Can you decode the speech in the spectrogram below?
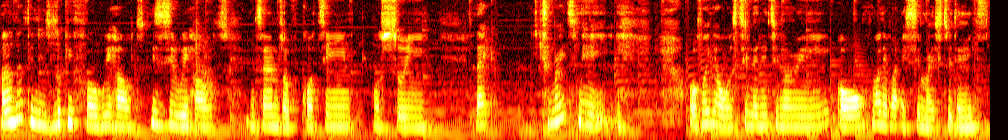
Another thing is looking for way out easy way out in terms of cutting or sewing. Like it reminds me of when I was still learning tailoring or whenever I see my students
